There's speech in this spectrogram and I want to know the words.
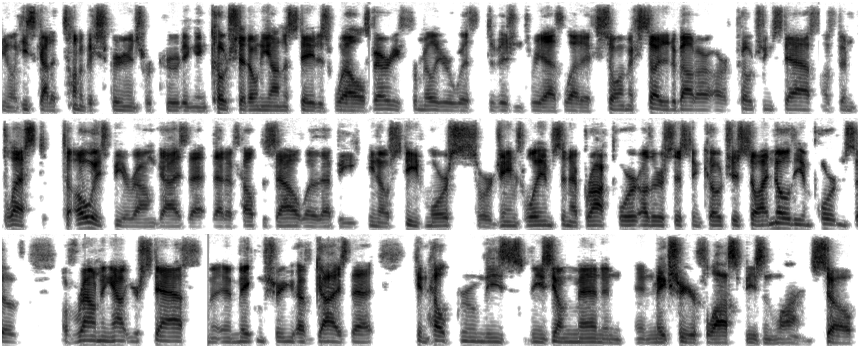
you know he's got a ton of experience recruiting and coached at Oneonta State as well. Very familiar with Division three athletics. So I'm excited about our, our coaching staff. I've been blessed blessed to always be around guys that, that have helped us out, whether that be, you know, Steve Morse or James Williamson at Brockport, other assistant coaches. So I know the importance of, of rounding out your staff and making sure you have guys that can help groom these, these young men and, and make sure your philosophy is in line. So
